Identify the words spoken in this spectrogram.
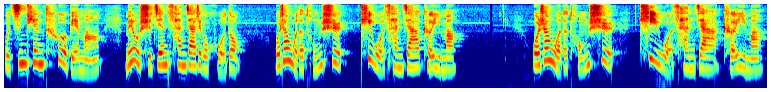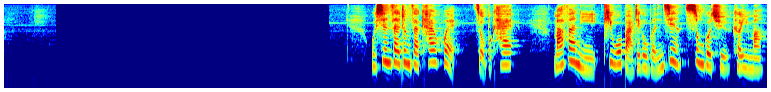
我今天特别忙，没有时间参加这个活动。我让我的同事替我参加，可以吗？我让我的同事替我参加，可以吗？我现在正在开会，走不开。麻烦你替我把这个文件送过去，可以吗？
